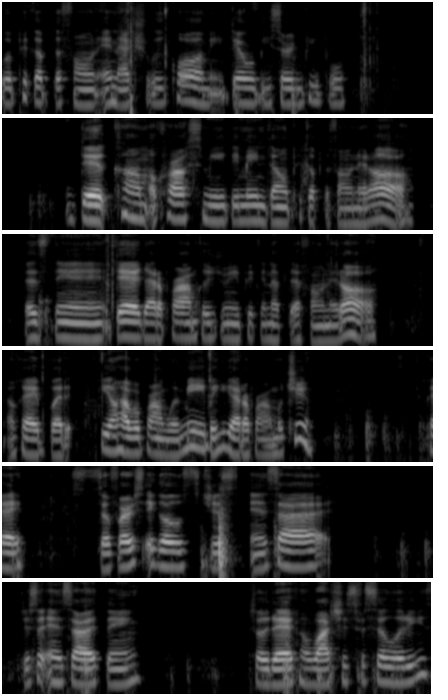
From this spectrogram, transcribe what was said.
will pick up the phone and actually call me. There will be certain people that come across me. They may don't pick up the phone at all as then dad got a problem because you ain't picking up that phone at all. Okay, but he don't have a problem with me, but he got a problem with you. Okay, so first it goes just inside, just an inside thing, so dad can watch his facilities.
